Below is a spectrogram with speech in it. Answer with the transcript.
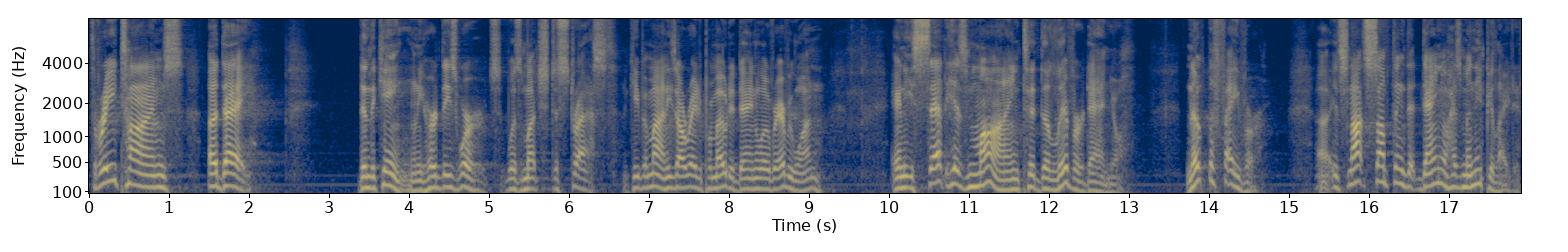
three times a day. Then the king, when he heard these words, was much distressed. Keep in mind, he's already promoted Daniel over everyone. And he set his mind to deliver Daniel. Note the favor. Uh, it's not something that Daniel has manipulated.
